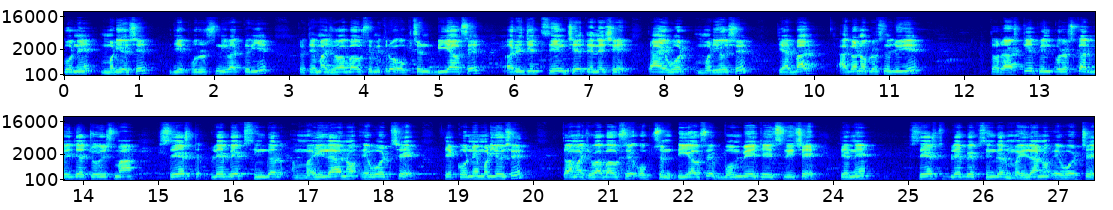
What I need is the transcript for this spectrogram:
કોને મળ્યો છે. જે પુરુષની વાત કરીએ, તો તેમાં જવાબ આવશે મિત્રો, ઓપ્શન બી આવશે. અરિજીત સિંહ છે, તેને છે આ એવોર્ડ મળ્યો છે. ત્યારબાદ આગળનો પ્રશ્ન જોઈએ, તો રાષ્ટ્રીય ફિલ્મ પુરસ્કાર બે હજાર ચોવીસમાં શ્રેષ્ઠ પ્લેબેક સિંગર મહિલાનો એવોર્ડ છે, તે કોને મળ્યો છે? તો આમાં જવાબ આવશે, ઓપ્શન ડી આવશે. બોમ્બે જયશ્રી છે, તેને શ્રેષ્ઠ પ્લેબેક સિંગર મહિલાનો એવોર્ડ છે,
